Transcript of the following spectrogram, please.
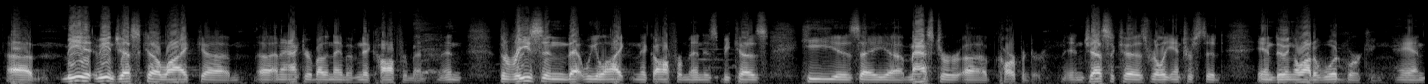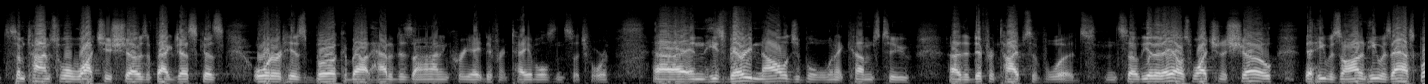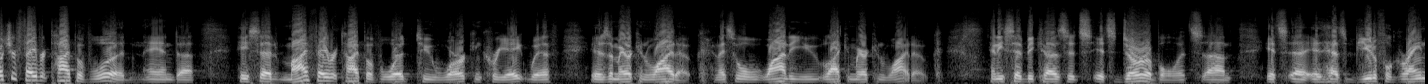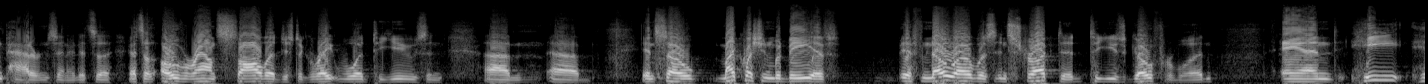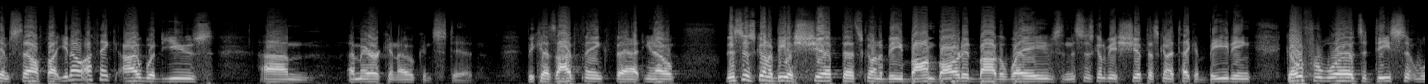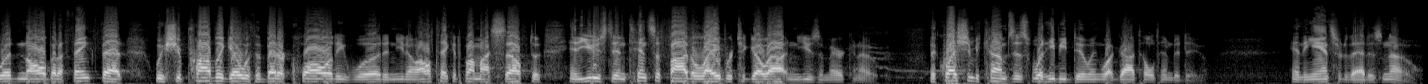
Uh, me, me and Jessica like uh, uh, an actor by the name of Nick Offerman. And the reason that we like Nick Offerman is because he is a uh, master uh, carpenter. And Jessica is really interested in doing a lot of woodworking. And sometimes we'll watch his shows. In fact, Jessica's ordered his book about how to design and create different tables and such forth. Uh, and he's very knowledgeable when it comes to the different types of woods. And so the other day I was watching a show that he was on, and he was asked, What's your favorite type of wood? And uh, he said, My favorite type of wood to work and create with is American white oak. And they said, Well, why do you like American white oak? And he said, Because it's, it's durable. It's, um, it's, uh, it has beautiful grain patterns in it. It's a it's an over round, solid, just a great wood to use. And, um, uh, and so my question would be if, if Noah was instructed to use gopher wood, and he himself thought, you know, I think I would use um, American oak instead. Because I think that, you know, this is going to be a ship that's going to be bombarded by the waves, and this is going to be a ship that's going to take a beating. Gopher wood's a decent wood and all, but I think that we should probably go with a better quality wood. And you know, I'll take it upon myself to and use to intensify the labor to go out and use American oak. The question becomes: Is would he be doing what God told him to do? And the answer to that is no.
